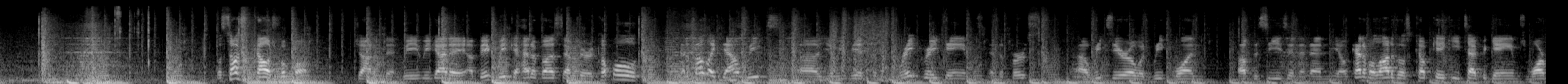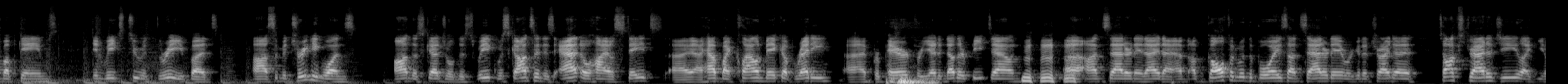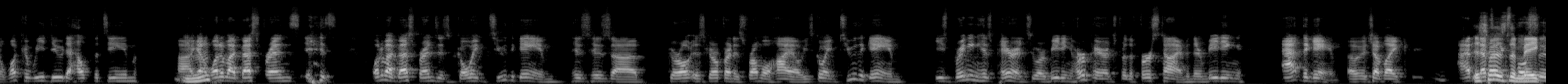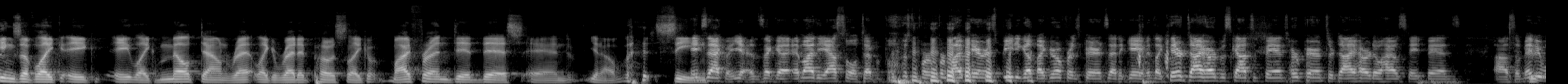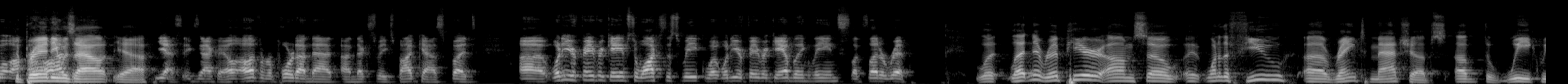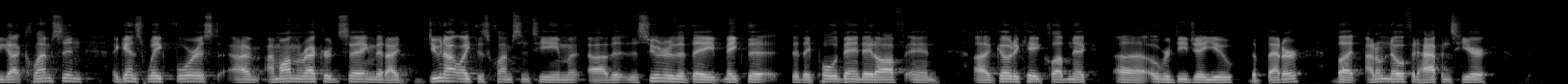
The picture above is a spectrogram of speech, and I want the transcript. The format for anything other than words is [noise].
Let's talk some college football, Jonathan. We, we got a, a big week ahead of us after a couple kind of felt like down weeks. Uh, you know, we, we had some great, great games in the first uh, week zero and week one of the season, and then you know, kind of a lot of those cupcakey type of games, warm up games in weeks two and three. But uh, some intriguing ones on the schedule this week. Wisconsin is at Ohio State. I, I have my clown makeup ready. I'm prepared for yet another beatdown [laughs] uh, on Saturday night. I, I'm golfing with the boys on Saturday. We're going to try to talk strategy, like you know, what can we do to help the team? Uh, I got one of my best friends [laughs] is one of my best friends is going to the game. His his uh, girl his girlfriend is from Ohio. He's going to the game. He's bringing his parents, who are meeting her parents for the first time, and they're meeting at the game. uh, Which I'm like, I, This has the makings of like a a like meltdown red like a Reddit post like my friend did this and you know [laughs] see Exactly. Yeah. It's like a "Am I the asshole?" type of post for, for my parents beating up my girlfriend's parents at a game. And like they're diehard Wisconsin fans. Her parents are diehard Ohio State fans. Uh, so maybe we'll. the brandy was to- out yeah Yes, exactly. I'll, I'll have a report on that on next week's podcast. But uh, what are your favorite games to watch this week? What What are your favorite gambling leans? Let's let it rip. Let, letting it rip here. Um, so uh, one of the few uh, ranked matchups of the week, we got Clemson against Wake Forest. I'm, I'm on the record saying that I do not like this Clemson team. Uh, the, the sooner that they make the that they pull the band-aid off and uh, go to Cade Klubnik uh, over DJU, the better. But I don't know if it happens here.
